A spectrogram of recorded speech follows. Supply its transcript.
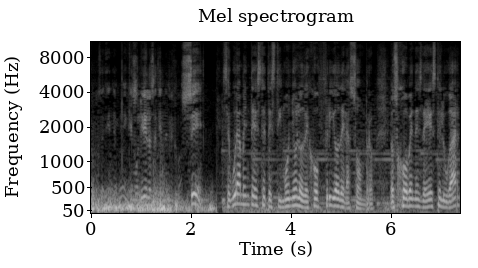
¿No nos atienden bien? ¿Que Bolivia los atiende mejor? Sí. Seguramente este testimonio lo dejó frío del asombro. Los jóvenes de este lugar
